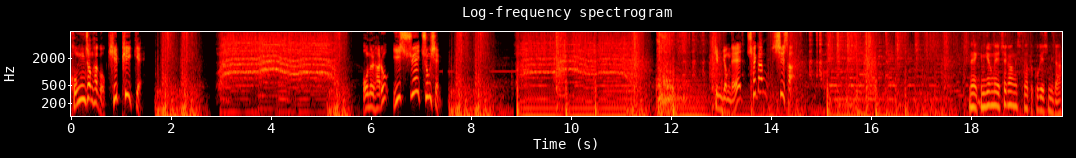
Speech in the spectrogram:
공정하고 깊이 있게 오늘 하루 이슈의 중심 김경래 최강 시사 네, 김경래 최강 시사 듣고 계십니다.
